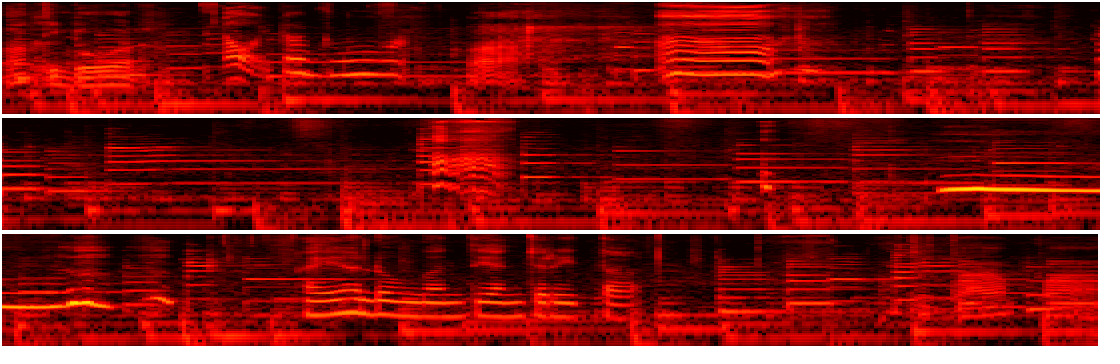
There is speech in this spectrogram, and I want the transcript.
oh tidur Oh, tidur. wah Hmm. Gantian cerita. cerita apa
